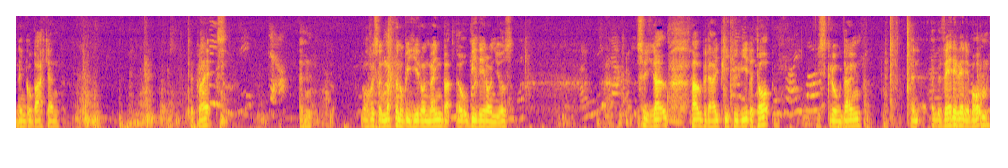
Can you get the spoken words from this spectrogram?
Then go back in to Plex and obviously nothing will be here on mine but it will be there on yours. So that, that would be the IPTV at the top. You scroll down and at the very very bottom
